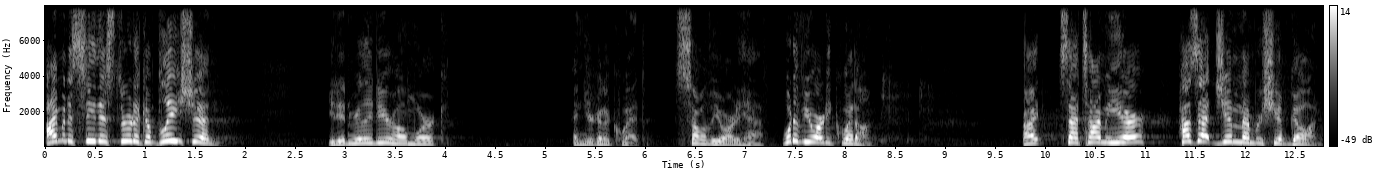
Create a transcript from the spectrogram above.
I'm going to see this through to completion. You didn't really do your homework, and you're going to quit. Some of you already have. What have you already quit on? Right? It's that time of year. How's that gym membership going?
